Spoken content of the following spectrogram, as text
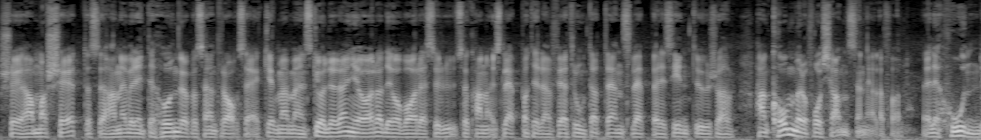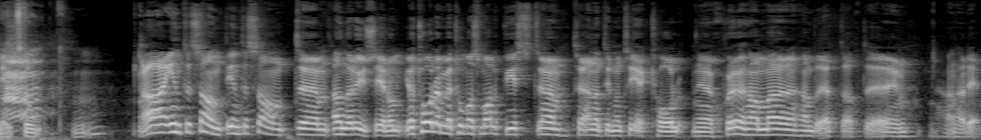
Sjöhammar sköter sig. Han är väl inte 100% travsäker, men, men skulle den göra det och vara resolut så kan han ju släppa till den. För jag tror inte att den släpper i sin tur, så han, han kommer att få chansen i alla fall. Eller hon, det är ett stort. Mm. Ja, intressant, intressant eh, analys är de. Jag talade med Thomas Malmqvist, eh, tränare till de tre Karl Sjöhammar. Han berättade att eh, han hade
